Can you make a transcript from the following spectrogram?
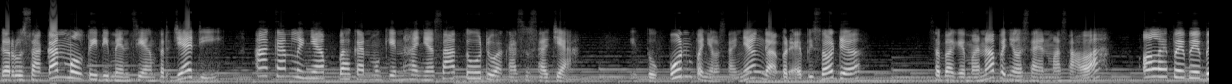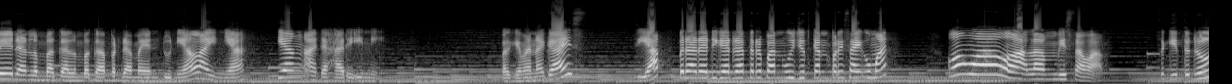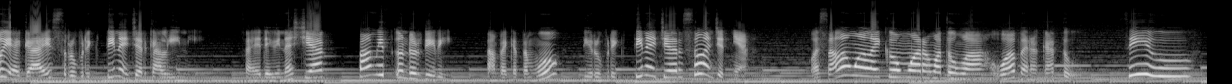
kerusakan multidimensi yang terjadi akan lenyap bahkan mungkin hanya satu dua kasus saja. Itu pun penyelesaiannya nggak berepisode. Sebagaimana penyelesaian masalah oleh PBB dan lembaga-lembaga perdamaian dunia lainnya yang ada hari ini. Bagaimana guys? Siap berada di garda terdepan wujudkan perisai umat? Wow, alam bisawab. Segitu dulu ya guys rubrik teenager kali ini. Saya Dewi Nasyak, pamit undur diri. Sampai ketemu di rubrik teenager selanjutnya. Wassalamualaikum warahmatullahi wabarakatuh. See you!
